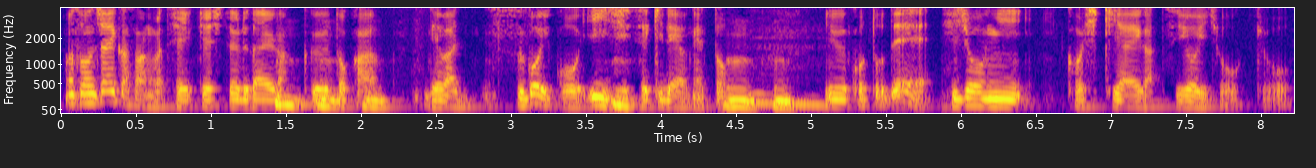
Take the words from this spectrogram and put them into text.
まあ、その JICA さんが提携している大学とかでは、すごいこう、いい実績だよね、ということで、非常にこう、引き合いが強い状況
